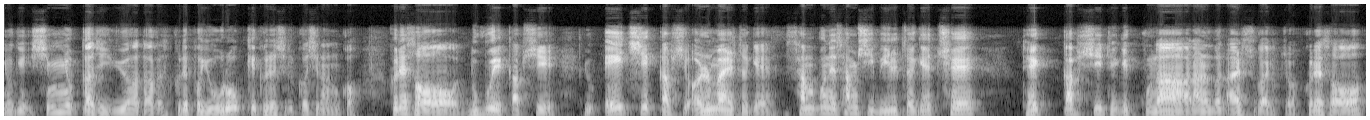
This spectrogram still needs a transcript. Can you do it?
여기 16까지 유효하다. 그래서 그래프 요렇게 그려질 것이라는 거. 그래서 누구의 값이 요 h의 값이 얼마일 적에 3분의 32일 적에 최대값이 되겠구나 라는 걸알 수가 있죠. 그래서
